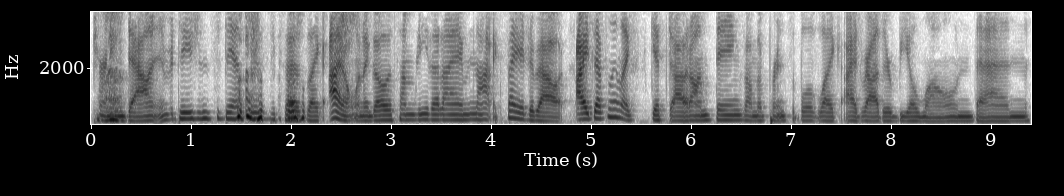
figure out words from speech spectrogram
turning down invitations to dances because I was like, I don't want to go with somebody that I'm not excited about. I definitely like skipped out on things on the principle of like I'd rather be alone than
